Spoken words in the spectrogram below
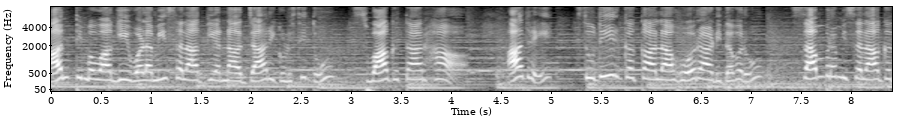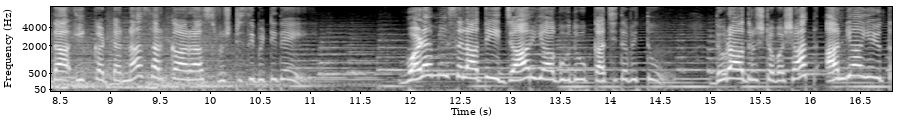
ಅಂತಿಮವಾಗಿ ಒಳ ಮೀಸಲಾತಿಯನ್ನ ಜಾರಿಗೊಳಿಸಿದ್ದು ಸ್ವಾಗತಾರ್ಹ. ಆದರೆ ಸುದೀರ್ಘ ಕಾಲ ಹೋರಾಡಿದವರು ಸಂಭ್ರಮಿಸಲಾಗದ ಇಕ್ಕಟ್ಟನ್ನ ಸರ್ಕಾರ ಸೃಷ್ಟಿಸಿಬಿಟ್ಟಿದೆ. ಒಳ ಮೀಸಲಾತಿ ಜಾರಿಯಾಗುವುದು ಖಚಿತವಿತ್ತು. ದುರಾದೃಷ್ಟವಶಾತ್ ಅನ್ಯಾಯಯುತ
